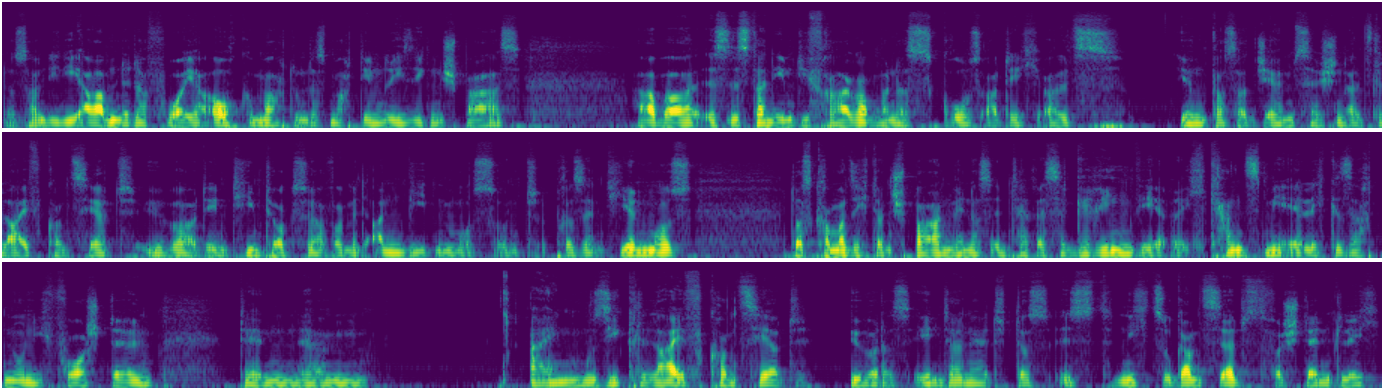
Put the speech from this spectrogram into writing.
Das haben die die Abende davor ja auch gemacht und das macht den riesigen Spaß. Aber es ist dann eben die Frage, ob man das großartig als Irgendwasser Jam Session als Live-Konzert über den TeamTalk-Server mit anbieten muss und präsentieren muss. Das kann man sich dann sparen, wenn das Interesse gering wäre. Ich kann es mir ehrlich gesagt nur nicht vorstellen, denn ähm, ein Musik-Live-Konzert über das Internet, das ist nicht so ganz selbstverständlich.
